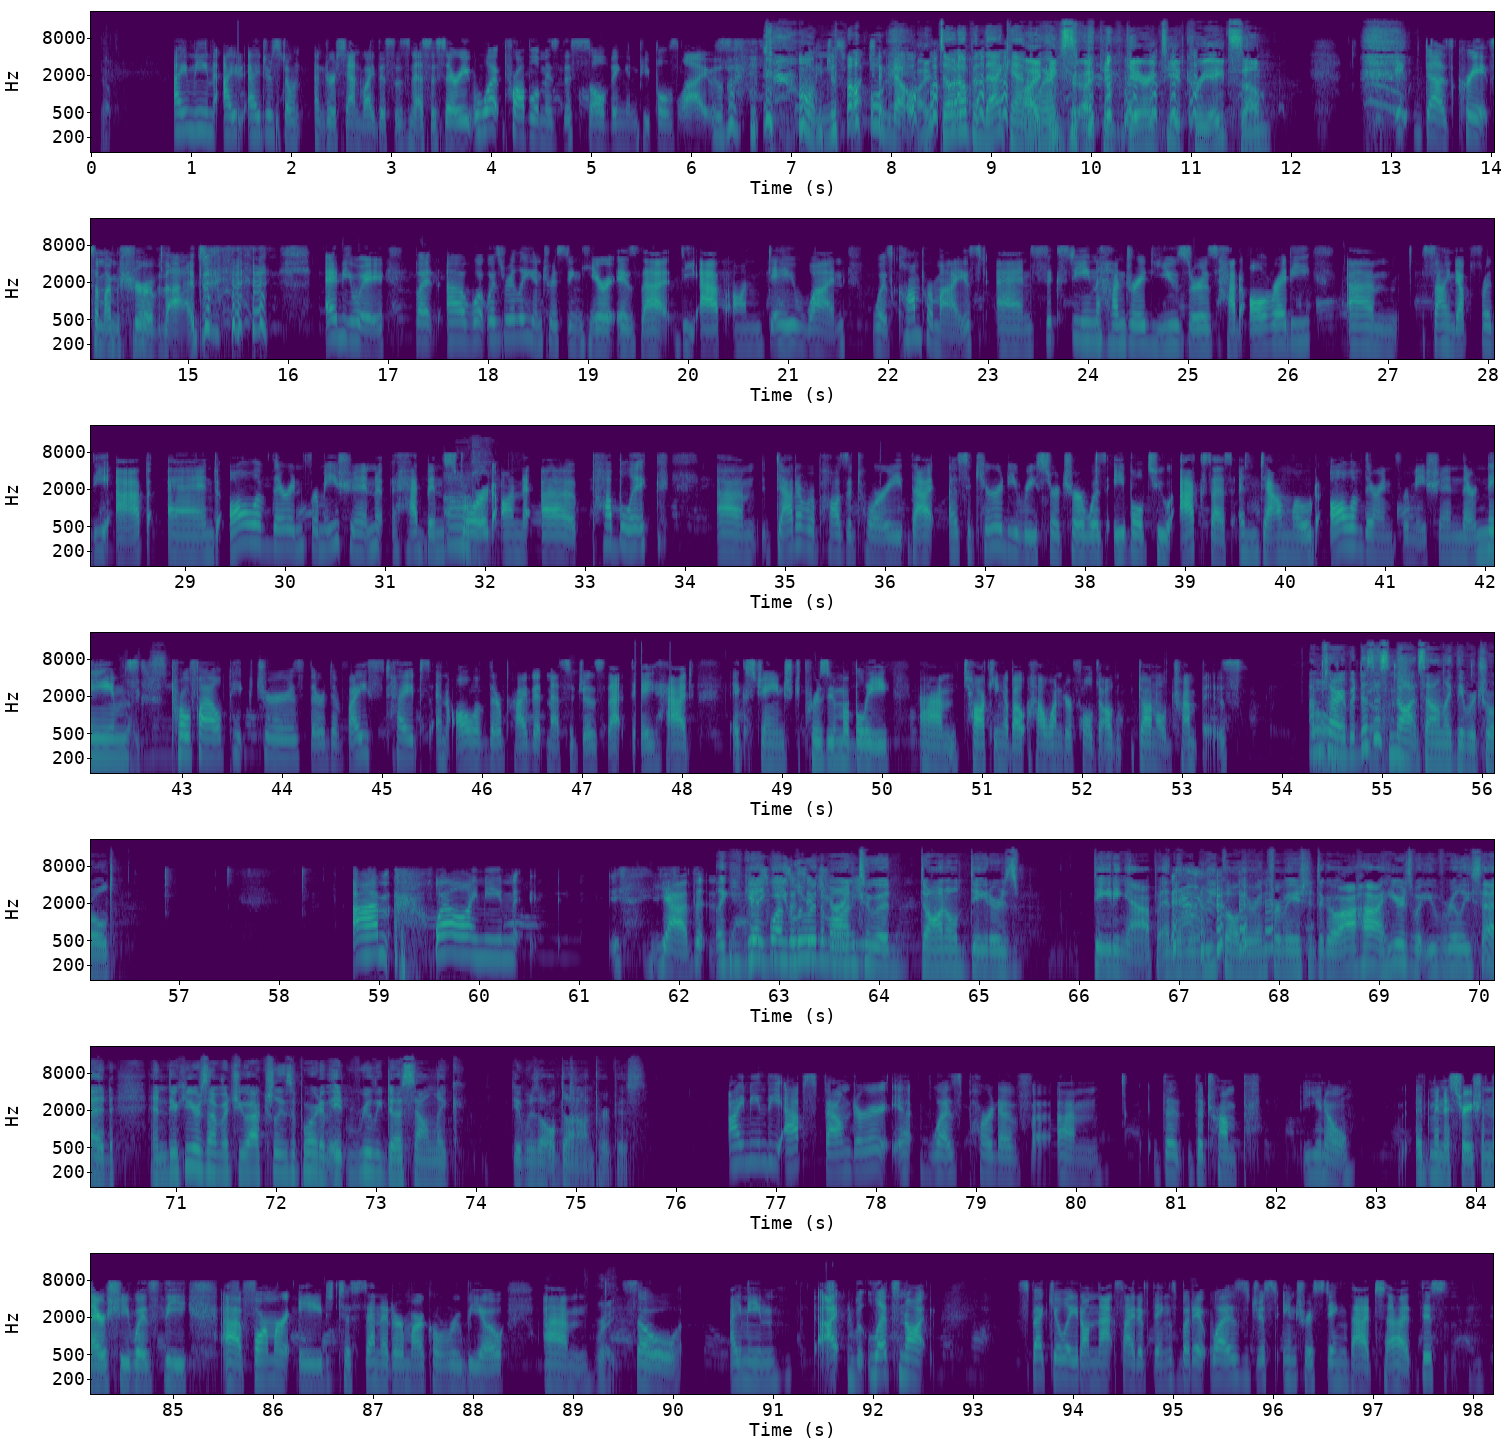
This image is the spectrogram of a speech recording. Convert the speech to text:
I mean, I, I just don't understand why this is necessary. What problem is this solving in people's lives? Oh, I just want to know. I, Don't open that can of I worms. can I can guarantee it creates some. it does create some, I'm sure of that. anyway, but uh, what was really interesting here is that the app on day one was compromised, and 1,600 users had already um, signed up for the app, and all of their information had been Ugh. stored on a public um, data repository that a security researcher was able to access and download all of their information, their names, Yikes. profile pictures, their device types, and all of their private messages that they had exchanged, presumably um, talking about how wonderful Don- Donald Trump is. I'm Oh sorry, but does this not sound like they were trolled? Um, well, I mean, yeah, the, Like you get you lure them on security- to a Donald Daters dating app and then you leak all their information to go, aha, here's what you've really said and here's how much you actually support him. It really does sound like it was all done on purpose. I mean, the app's founder uh, was part of um, the the Trump, you know, administration. There, she was the uh, former aide to Senator Marco Rubio. Um, Right. So, I mean, I let's not speculate on that side of things, but it was just interesting that uh, this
